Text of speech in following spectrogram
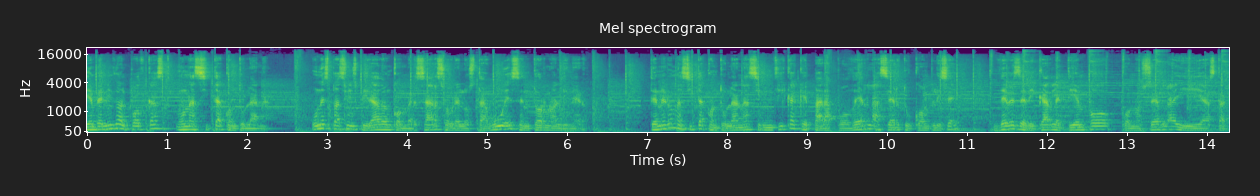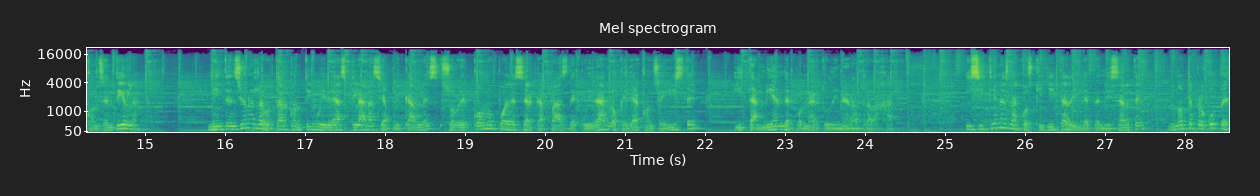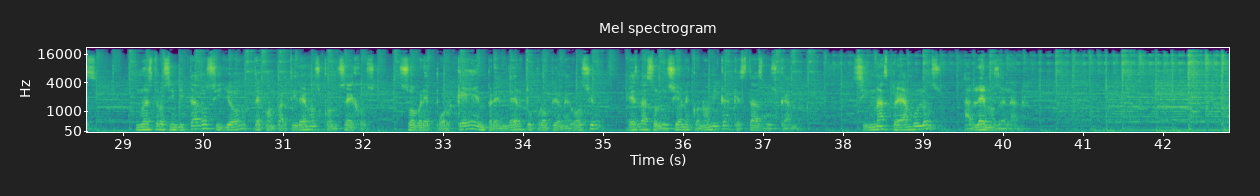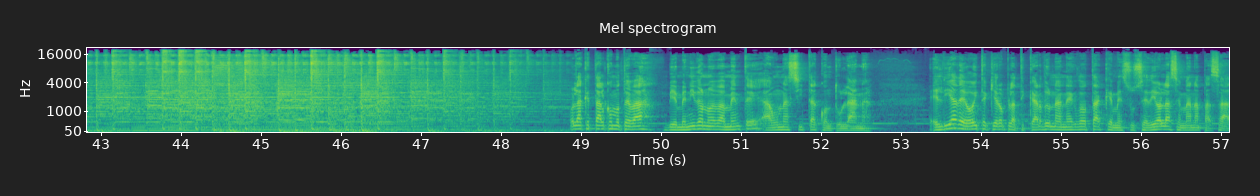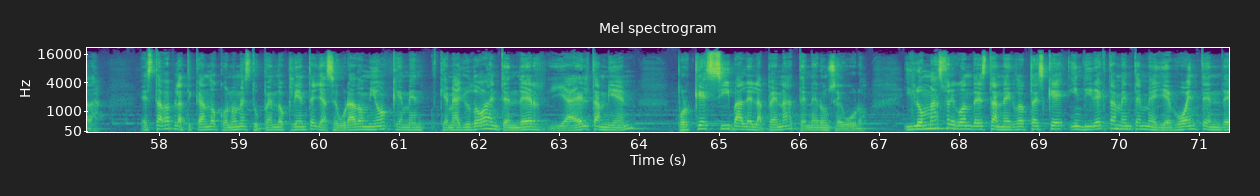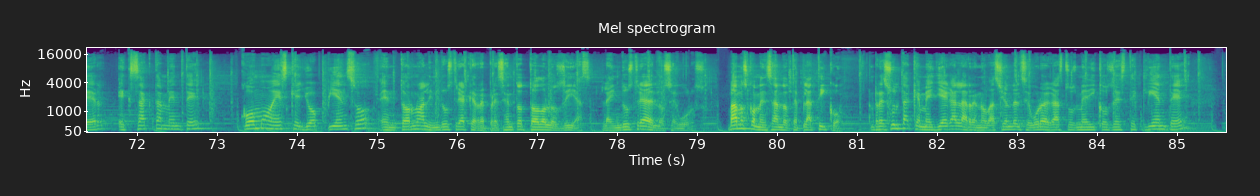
Bienvenido al podcast Una cita con tu lana, un espacio inspirado en conversar sobre los tabúes en torno al dinero. Tener una cita con tu lana significa que para poderla hacer tu cómplice, debes dedicarle tiempo, conocerla y hasta consentirla. Mi intención es rebotar contigo ideas claras y aplicables sobre cómo puedes ser capaz de cuidar lo que ya conseguiste y también de poner tu dinero a trabajar. Y si tienes la cosquillita de independizarte, no te preocupes. Nuestros invitados y yo te compartiremos consejos sobre por qué emprender tu propio negocio es la solución económica que estás buscando. Sin más preámbulos, hablemos de lana. Hola, ¿qué tal? ¿Cómo te va? Bienvenido nuevamente a una cita con tu lana. El día de hoy te quiero platicar de una anécdota que me sucedió la semana pasada. Estaba platicando con un estupendo cliente y asegurado mío que me, que me ayudó a entender, y a él también, por qué sí vale la pena tener un seguro. Y lo más fregón de esta anécdota es que indirectamente me llevó a entender exactamente cómo es que yo pienso en torno a la industria que represento todos los días, la industria de los seguros. Vamos comenzando, te platico resulta que me llega la renovación del seguro de gastos médicos de este cliente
